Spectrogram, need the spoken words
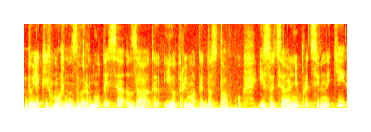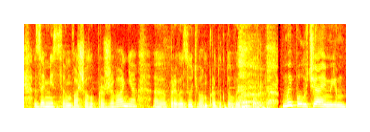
до яких можна звернутися за і отримати доставку. І соціальні працівники за місцем вашого проживання е, привезуть вам продуктовий набор. Ми отримуємо їм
